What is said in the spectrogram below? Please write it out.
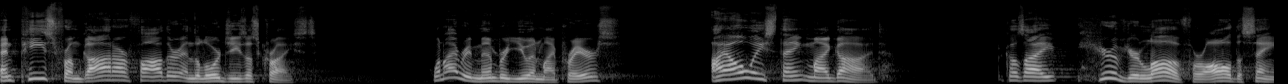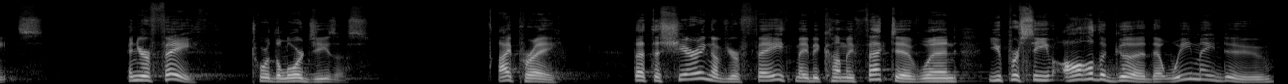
and peace from God our Father and the Lord Jesus Christ. When I remember you in my prayers, I always thank my God because I hear of your love for all the saints and your faith toward the Lord Jesus. I pray that the sharing of your faith may become effective when you perceive all the good that we may do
